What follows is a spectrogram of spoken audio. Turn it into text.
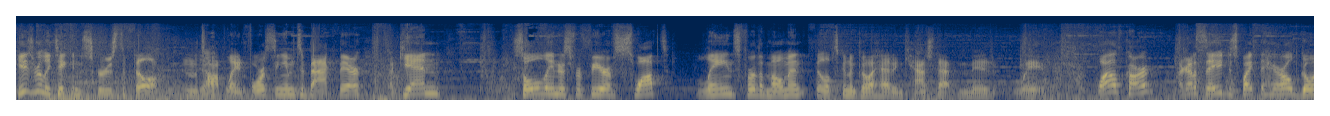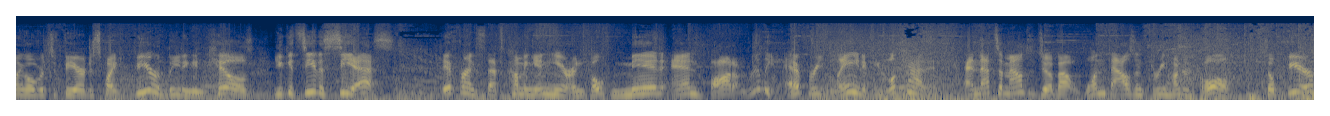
He's really taking the screws to Philip in the Yeah. top lane, forcing him to back there. Again, solo laners for Fear have swapped lanes for the moment. Philip's going to go ahead and catch that mid wave. Wild card, I gotta say, despite the Herald going over to Fear, despite Fear leading in kills, you can see the CS difference that's coming in here in both mid and bottom. Really every lane if you look at it. And that's amounted to about 1,300 gold. So Fear,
